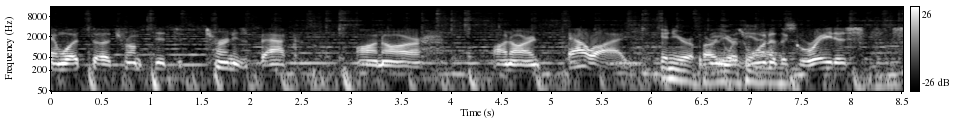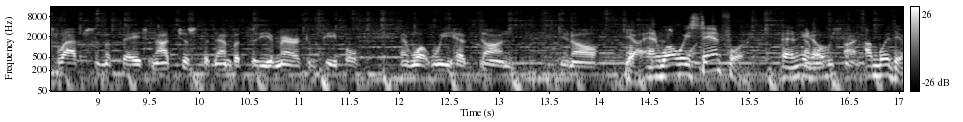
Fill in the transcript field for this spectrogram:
and what uh, Trump did to turn his back on our on our allies in Europe. Our it was European one of the greatest slaps in the face, not just to them, but to the American people and what we have done. You know, Yeah, and what we stand for. And, you And know, what we stand I'm with you.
